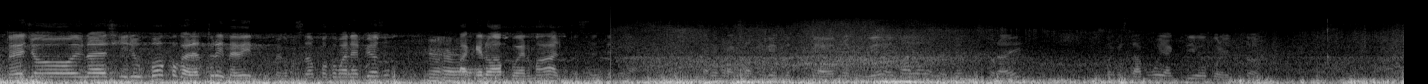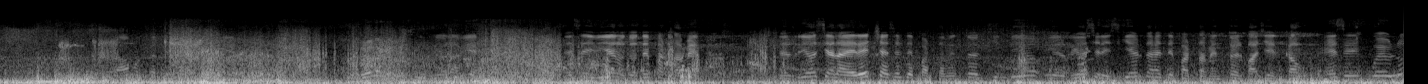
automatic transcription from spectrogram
Entonces yo de una vez giré un poco, gané altura y me vine. Me comencé a estar un poco más nervioso. ¿Para qué lo va a poner más alto? ¿Sí? Estamos por acá subiendo, mira, me subí dos mallas, nos metemos por ahí, porque está muy activo por el sol. Ya Vamos a ver el río La Vieja. Ese divide los dos departamentos. Del río hacia la derecha es el departamento del Quindío y del río hacia la izquierda es el departamento del Valle del Cauca. Ese pueblo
